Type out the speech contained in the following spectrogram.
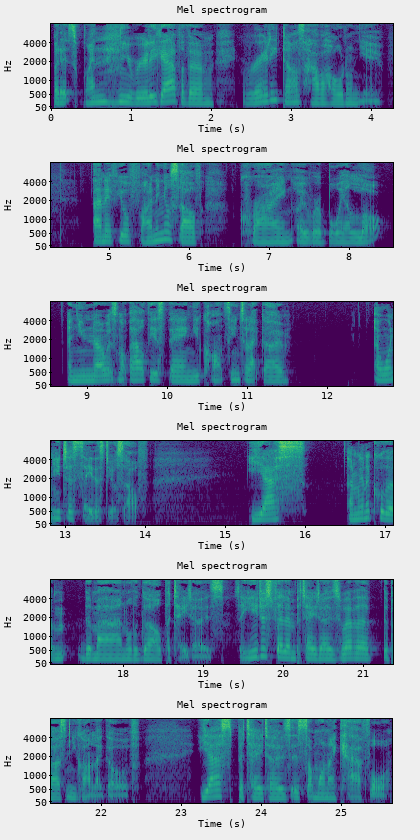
but it's when you really care for them, it really does have a hold on you. And if you're finding yourself crying over a boy a lot and you know it's not the healthiest thing, you can't seem to let go, I want you to say this to yourself. Yes, I'm going to call them the man or the girl potatoes. So you just fill in potatoes, whoever the person you can't let go of. Yes, potatoes is someone I care for,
